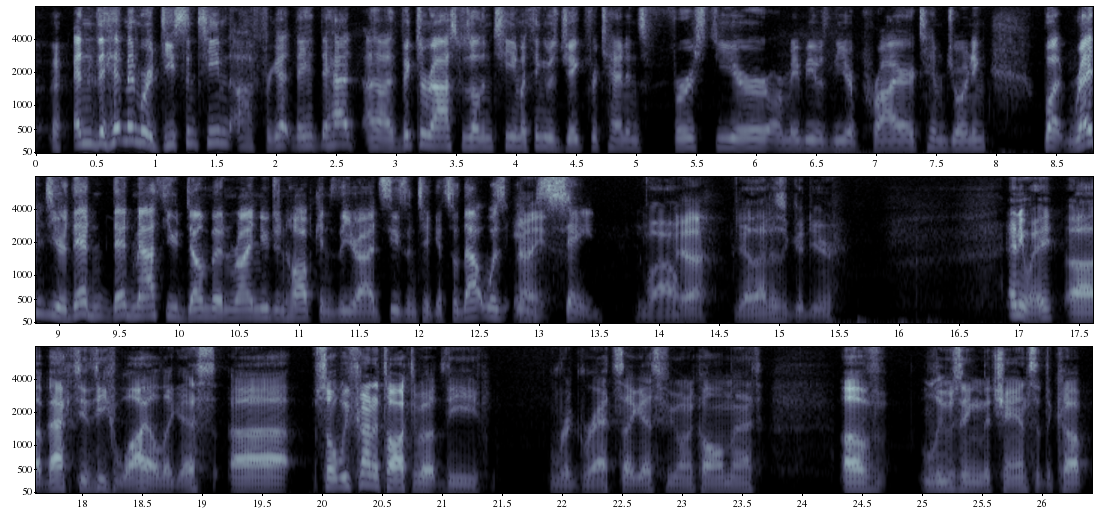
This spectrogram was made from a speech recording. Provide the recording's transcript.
and the Hitmen were a decent team. I forget they they had uh, Victor Rask was on the team. I think it was Jake Virtanen's first year, or maybe it was the year prior to him joining. But Red Deer, they had they had Mathew Dumba and Ryan Nugent Hopkins the year I had season tickets. So that was Nice. insane. wow. Yeah. Yeah, that is a good year. Anyway, uh, back to the wild, I guess. Uh, so we've kind of talked about the regrets, I guess, if you want to call them that, of losing the chance at the cup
